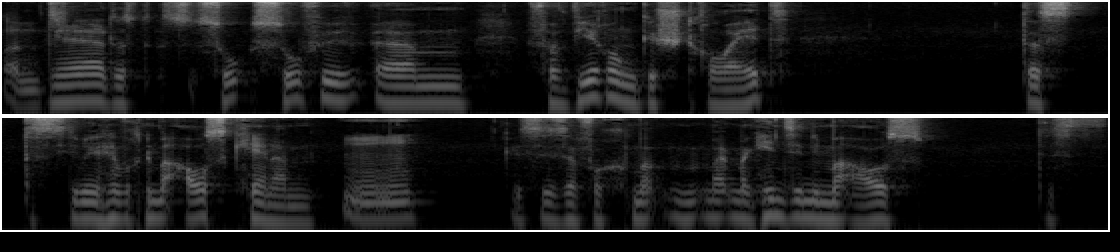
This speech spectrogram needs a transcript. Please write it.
Und ja, das so, so viel ähm, Verwirrung gestreut, dass, dass sie die Menschen einfach nicht mehr auskennen. Mhm. Es ist einfach, man, man, man, kennt sie nicht mehr aus. Das,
